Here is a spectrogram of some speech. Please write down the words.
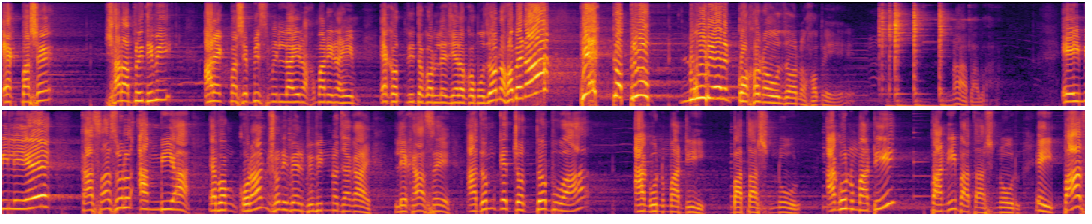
এক পাশে সারা পৃথিবী আর এক পাশে বিসমিল্লাহ রহমানি রাহিম একত্রিত করলে যেরকম ওজন হবে না, ঠিক তদ্রুপ নূরের কখনো ওজন হবে। না বাবা। এই মিলিয়ে কাসাসুল আম্বিয়া এবং কোরআন শরীফের বিভিন্ন জায়গায় লেখা আছে, আদমকে চোদ্দ পুয়া, আগুন, মাটি, বাতাস, নূর। আগুন, মাটি, পানি, বাতাস, নূর। এই পাঁচ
